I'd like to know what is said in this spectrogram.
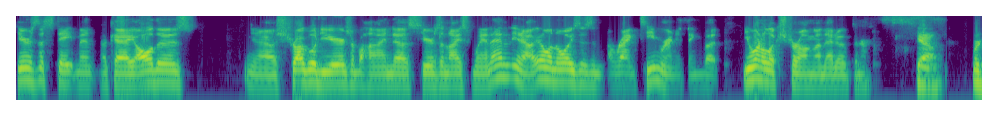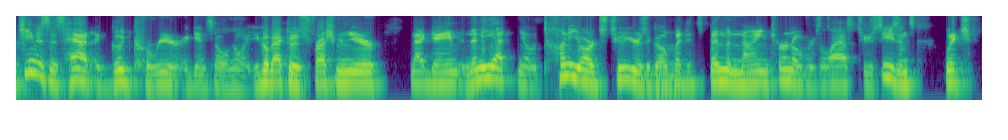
here's the statement. Okay, all those you know struggled years are behind us. Here's a nice win, and you know Illinois isn't a ranked team or anything, but you want to look strong on that opener. Yeah, Martinez has had a good career against Illinois. You go back to his freshman year in that game, and then he had you know a ton of yards two years ago, mm-hmm. but it's been the nine turnovers the last two seasons, which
